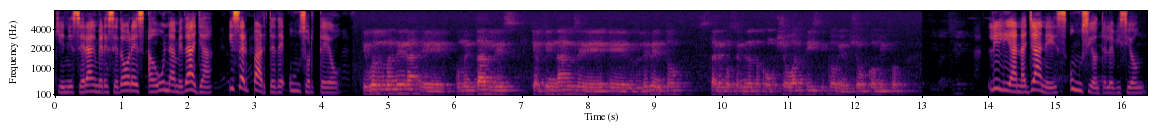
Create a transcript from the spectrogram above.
quienes serán merecedores a una medalla y ser parte de un sorteo. De igual manera, eh, comentarles que al final del evento estaremos terminando con un show artístico y un show cómico. Liliana Llanes, Unción Televisión.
